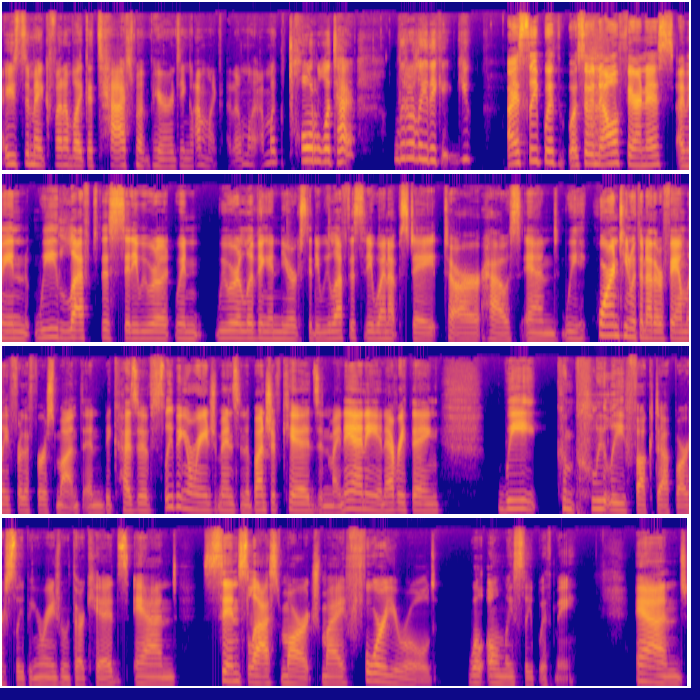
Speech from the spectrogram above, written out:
I used to make fun of like attachment parenting. I'm like, I'm like, I'm like total attach. Literally, they you I sleep with so in all fairness, I mean, we left the city. We were when we were living in New York City. We left the city, went upstate to our house, and we quarantined with another family for the first month. And because of sleeping arrangements and a bunch of kids and my nanny and everything, we completely fucked up our sleeping arrangement with our kids. And since last March, my four year old will only sleep with me. And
